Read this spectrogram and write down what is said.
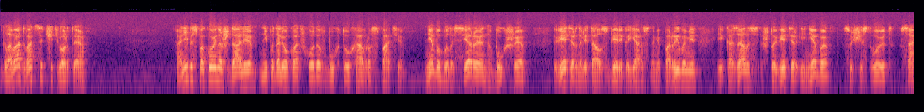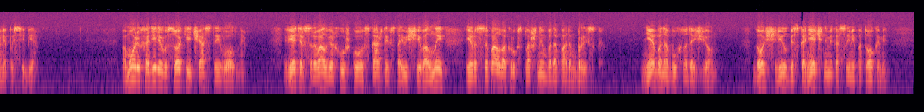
Глава 24. Они беспокойно ждали неподалеку от входа в бухту Хавроспати. Небо было серое, набухшее, ветер налетал с берега яростными порывами, и казалось, что ветер и небо существуют сами по себе. По морю ходили высокие частые волны. Ветер срывал верхушку с каждой встающей волны и рассыпал вокруг сплошным водопадом брызг. Небо набухло дождем. Дождь лил бесконечными косыми потоками.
